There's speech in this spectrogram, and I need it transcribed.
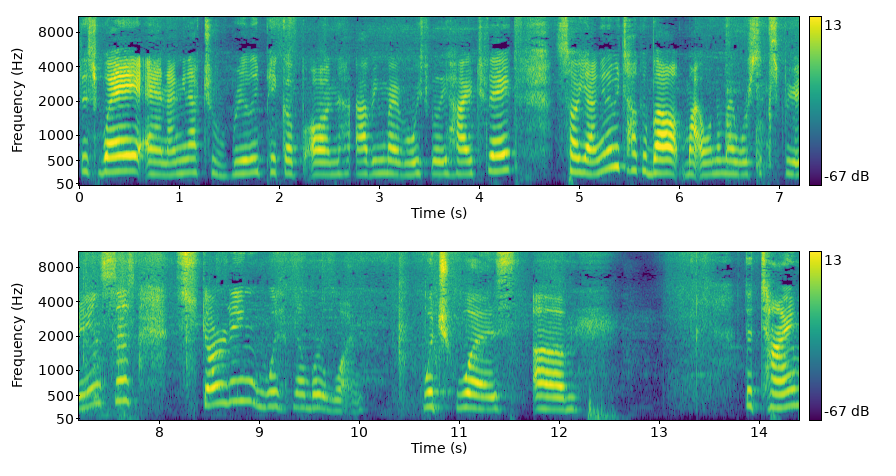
this way, and I'm gonna have to really pick up on having my voice really high today. So yeah, I'm gonna be talking about my one of my worst experiences, starting with number one, which was um, the time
